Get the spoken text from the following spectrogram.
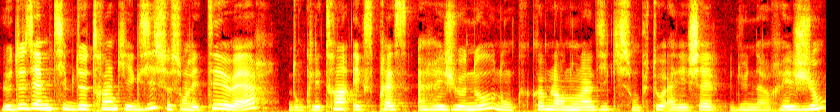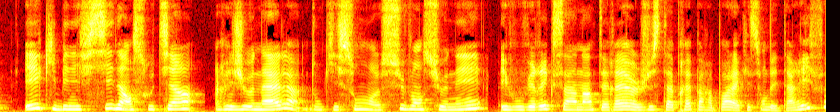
Le deuxième type de train qui existe, ce sont les TER, donc les trains express régionaux, donc comme leur nom l'indique, qui sont plutôt à l'échelle d'une région et qui bénéficient d'un soutien régionales, donc ils sont euh, subventionnés, et vous verrez que ça a un intérêt euh, juste après par rapport à la question des tarifs.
